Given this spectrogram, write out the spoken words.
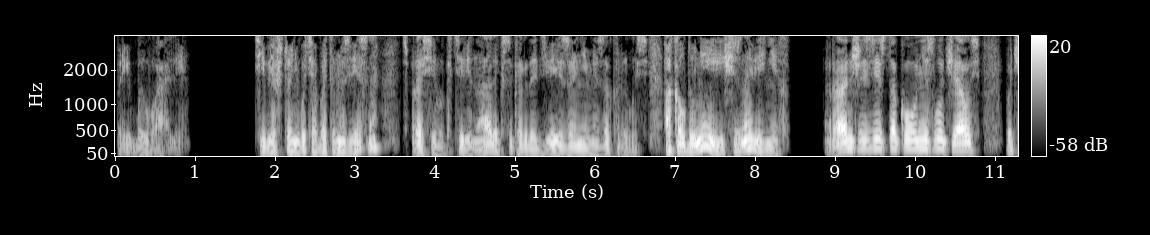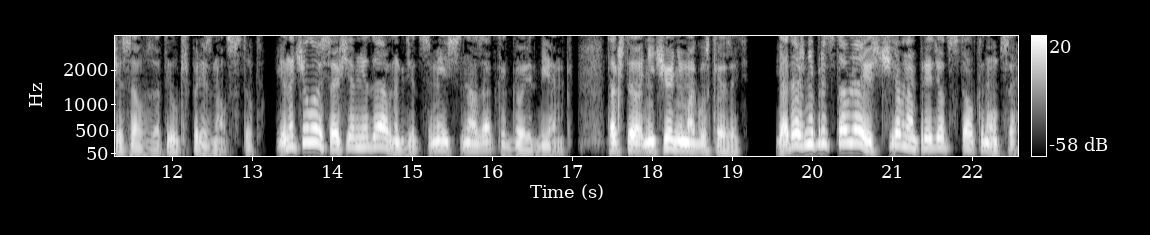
прибывали. «Тебе что-нибудь об этом известно?» — спросила Катерина Алекса, когда дверь за ними закрылась. «О колдуне и исчезновениях». «Раньше здесь такого не случалось», — почесав в затылке, признался тот. «И началось совсем недавно, где-то с месяц назад, как говорит Бьянка. Так что ничего не могу сказать. Я даже не представляю, с чем нам придется столкнуться.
